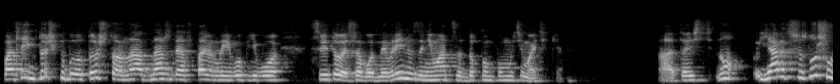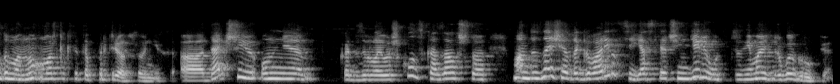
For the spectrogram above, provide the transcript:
Последней точкой было то, что она однажды оставила его в его святое свободное время заниматься допом по математике. А, то есть, ну, я вот все слушала, думаю, ну, может, как-то это притрется у них. А дальше он мне, когда завела его в школу, сказал, что, мам, ты знаешь, я договорился, я в следующей неделе занимаюсь в другой группе.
